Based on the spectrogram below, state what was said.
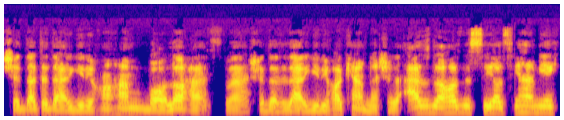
شدت درگیری ها هم بالا هست و شدت درگیری ها کم نشده. از لحاظ سیاسی هم یک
